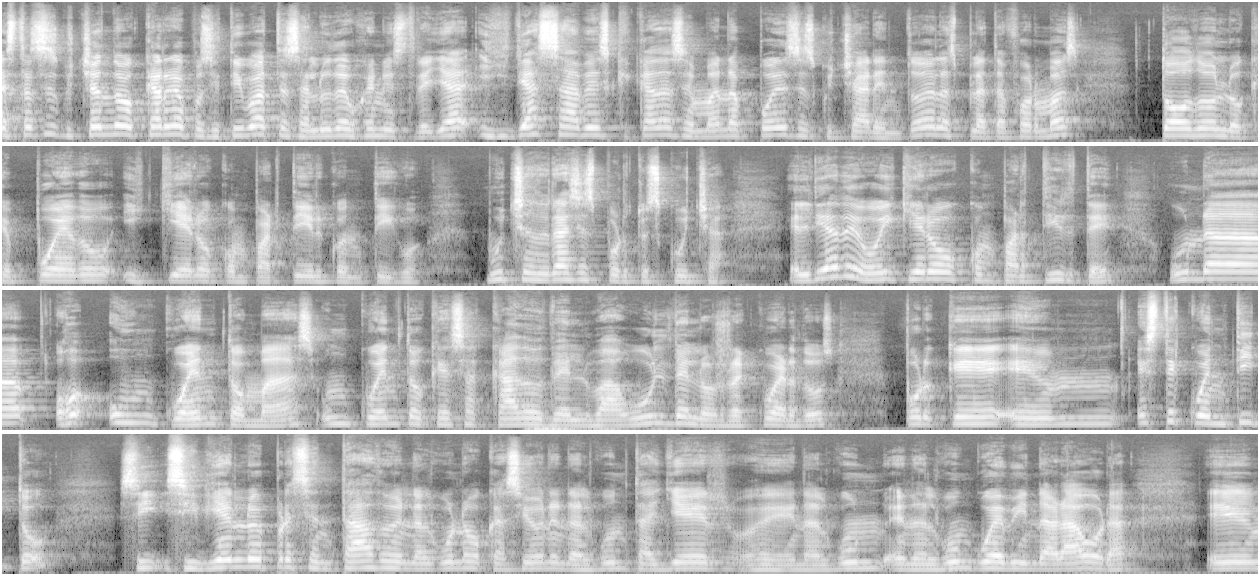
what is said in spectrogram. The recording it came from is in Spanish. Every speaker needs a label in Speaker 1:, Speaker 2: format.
Speaker 1: estás escuchando Carga Positiva, te saluda Eugenio Estrella y ya sabes que cada semana puedes escuchar en todas las plataformas todo lo que puedo y quiero compartir contigo. Muchas gracias por tu escucha. El día de hoy quiero compartirte una, un cuento más, un cuento que he sacado del baúl de los recuerdos, porque em, este cuentito, si, si, bien lo he presentado en alguna ocasión, en algún taller, en algún, en algún webinar ahora, eh,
